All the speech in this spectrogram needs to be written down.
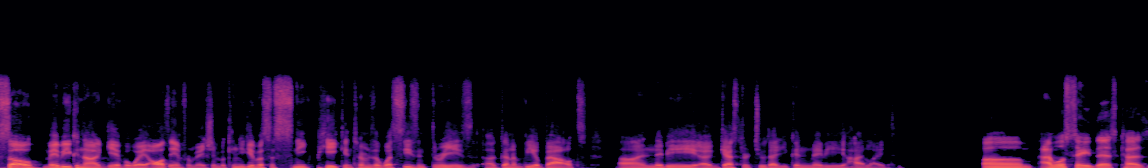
So maybe you cannot give away all the information, but can you give us a sneak peek in terms of what season three is uh, going to be about, uh, and maybe a guest or two that you can maybe highlight? Um, I will say this because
